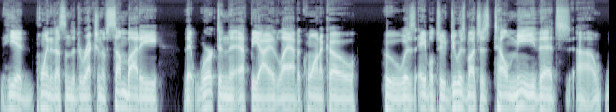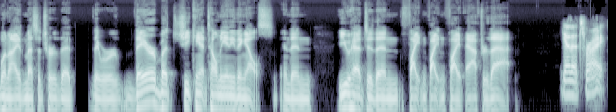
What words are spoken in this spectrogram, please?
He had pointed us in the direction of somebody that worked in the FBI lab at Quantico who was able to do as much as tell me that uh, when I had messaged her that they were there, but she can't tell me anything else. And then you had to then fight and fight and fight after that. Yeah, that's right.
